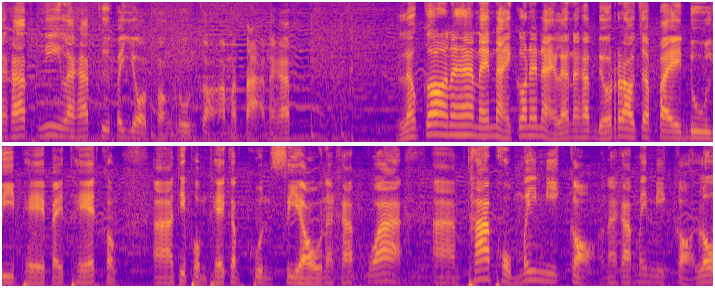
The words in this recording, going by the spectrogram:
นะครับ นี่แหละครับคือประโยชน์ของรูนเกาะอมตะนะครับ แล้วก็นะฮะไหนๆก็ไหนๆแล้วนะครับ เดี๋ยวเราจะไปดูรีเพย์ไปเทสของอที่ผมเทสกับคุณเซียวนะครับว่าถ้าผมไม่มีเกาะนะครับไม่มีเกาะโล่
